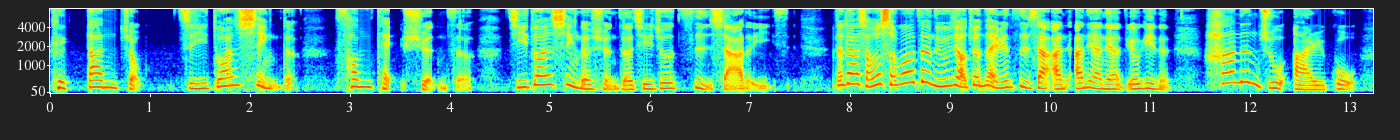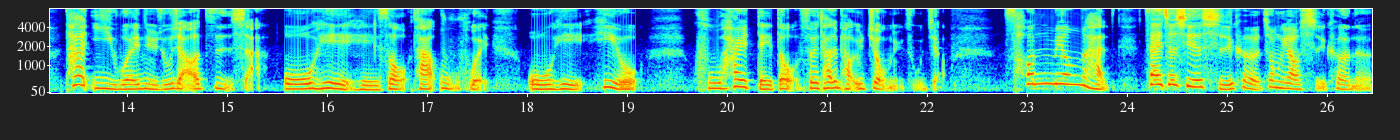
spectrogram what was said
극단적极端性的선택选择，极端性的选择其实就是自杀的意思。那大家想说什么？这个女主角居然在里面自杀？啊啊你啊你啊！有给的，哈嫩猪挨过，他以为女主角要自杀。哦嘿嘿说他误会。哦嘿嘿哦，苦海得豆，所以他就跑去救女主角。 聪明啊，在这些时刻、重要时刻呢，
